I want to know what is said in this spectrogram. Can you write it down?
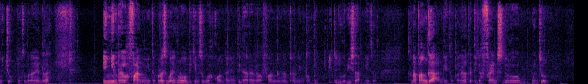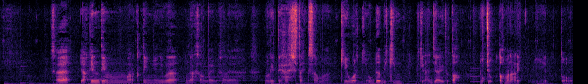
lucu yang sebenarnya adalah ingin relevan gitu. Padahal sebenarnya kalau mau bikin sebuah konten yang tidak relevan dengan trending topik itu juga bisa gitu. Kenapa enggak gitu? Padahal ketika Friends dulu muncul saya yakin tim marketingnya juga nggak sampai misalnya neliti hashtag sama keyword ya udah bikin bikin aja gitu. Toh lucu toh menarik gitu.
